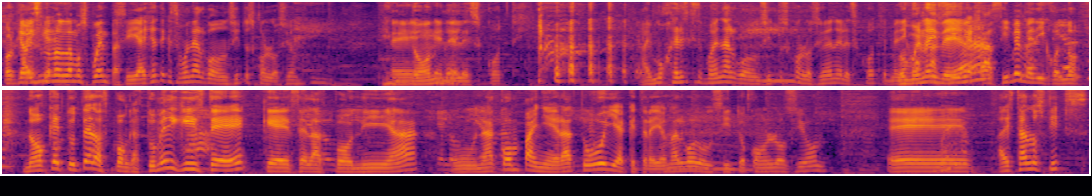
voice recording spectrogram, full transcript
Porque a Hay veces no nos damos cuenta. Sí, hay gente que se pone algodoncitos con loción. ¿En Eh, dónde? En el escote. Hay mujeres que se ponen algodoncitos con loción en el escote. Me dijo buena Jacibe, idea. Jacibe me dijo, no, no que tú te los pongas. Tú me dijiste que se las ponía una compañera tuya que traía un algodoncito con loción. Eh, Ahí están los tips.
